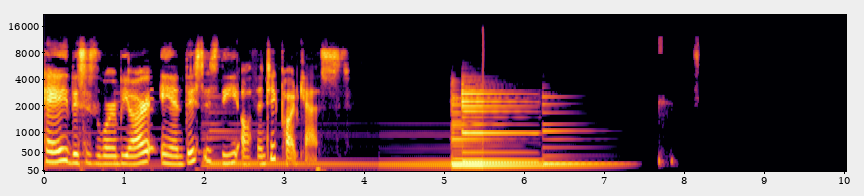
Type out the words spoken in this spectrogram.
Hey, this is Lauren BR, and this is the Authentic Podcast.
